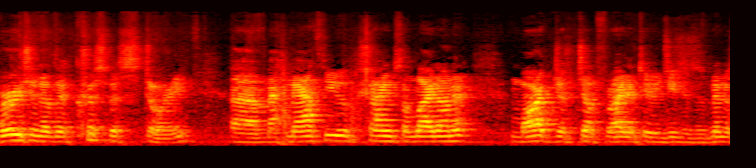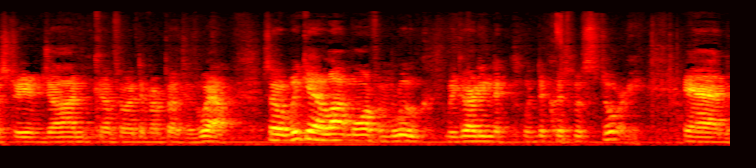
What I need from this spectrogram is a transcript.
version of the Christmas story. Uh, Matthew shines some light on it. Mark just jumps right into Jesus' ministry, and John comes from a different approach as well. So we get a lot more from Luke regarding the, the Christmas story. And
